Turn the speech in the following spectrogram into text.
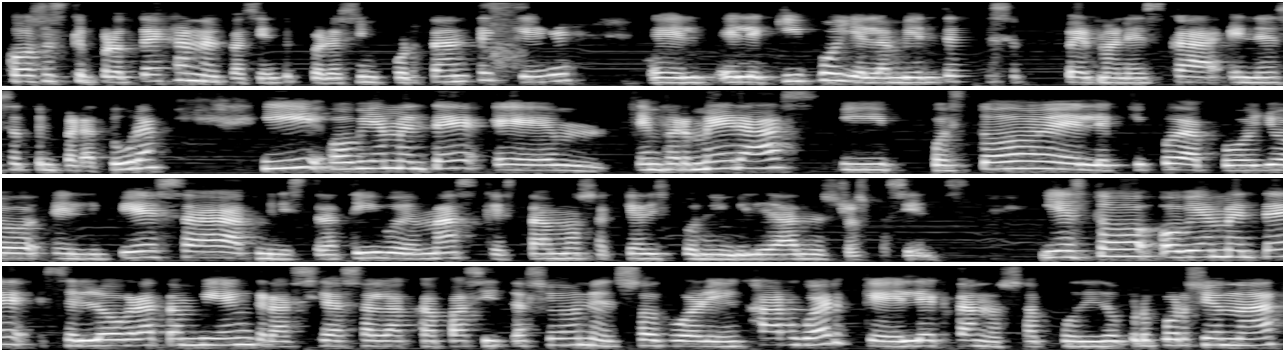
cosas que protejan al paciente, pero es importante que el, equipo y el ambiente se permanezca en esa temperatura. Y obviamente em, enfermeras y pues todo el equipo de apoyo en limpieza, administrativo y demás que estamos aquí a disponibilidad de nuestros pacientes. Y esto obviamente se logra también gracias a la capacitación en software y en hardware que Electa nos ha podido proporcionar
